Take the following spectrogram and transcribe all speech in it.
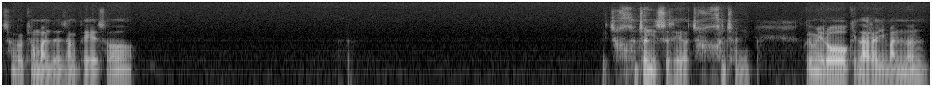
삼각형 만든 상태에서 천천히 쓰세요. 천천히. 그러면 이렇게 나란히 맞는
